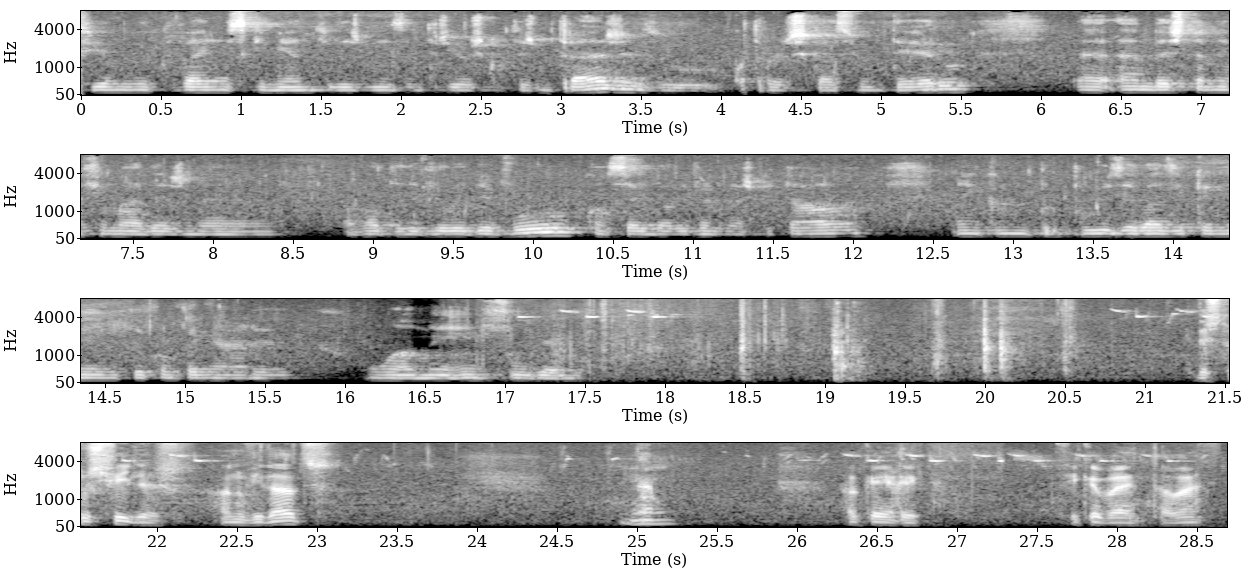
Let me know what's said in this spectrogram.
Filme que vem no seguimento das minhas anteriores curtas-metragens, o Quatro Horas Calço Inteiro, uh, ambas também filmadas na, à volta da Vila de Avô, Conselho de Oliveira do Hospital, em que me propus a basicamente acompanhar um homem em fuga. Das tuas filhas, há novidades? Não. Ok, Henrique. Fica bem, está bem?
